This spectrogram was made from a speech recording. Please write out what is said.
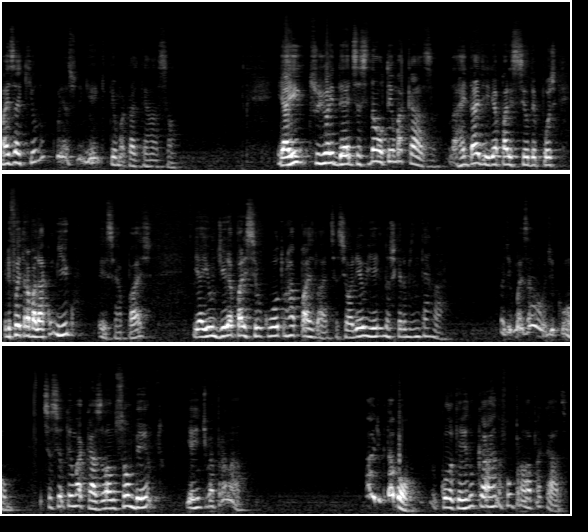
Mas aqui eu não conheço ninguém que tem uma casa de internação. E aí surgiu a ideia, disse assim, não, eu tenho uma casa. Na realidade, ele apareceu depois, ele foi trabalhar comigo, esse rapaz, e aí um dia ele apareceu com outro rapaz lá, disse assim, olha, eu e ele, nós queremos internar. Eu digo, mas aonde, como? Ele disse assim, eu tenho uma casa lá no São Bento, e a gente vai para lá. Aí eu digo, tá bom. Eu coloquei ele no carro e nós fomos para lá para casa.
